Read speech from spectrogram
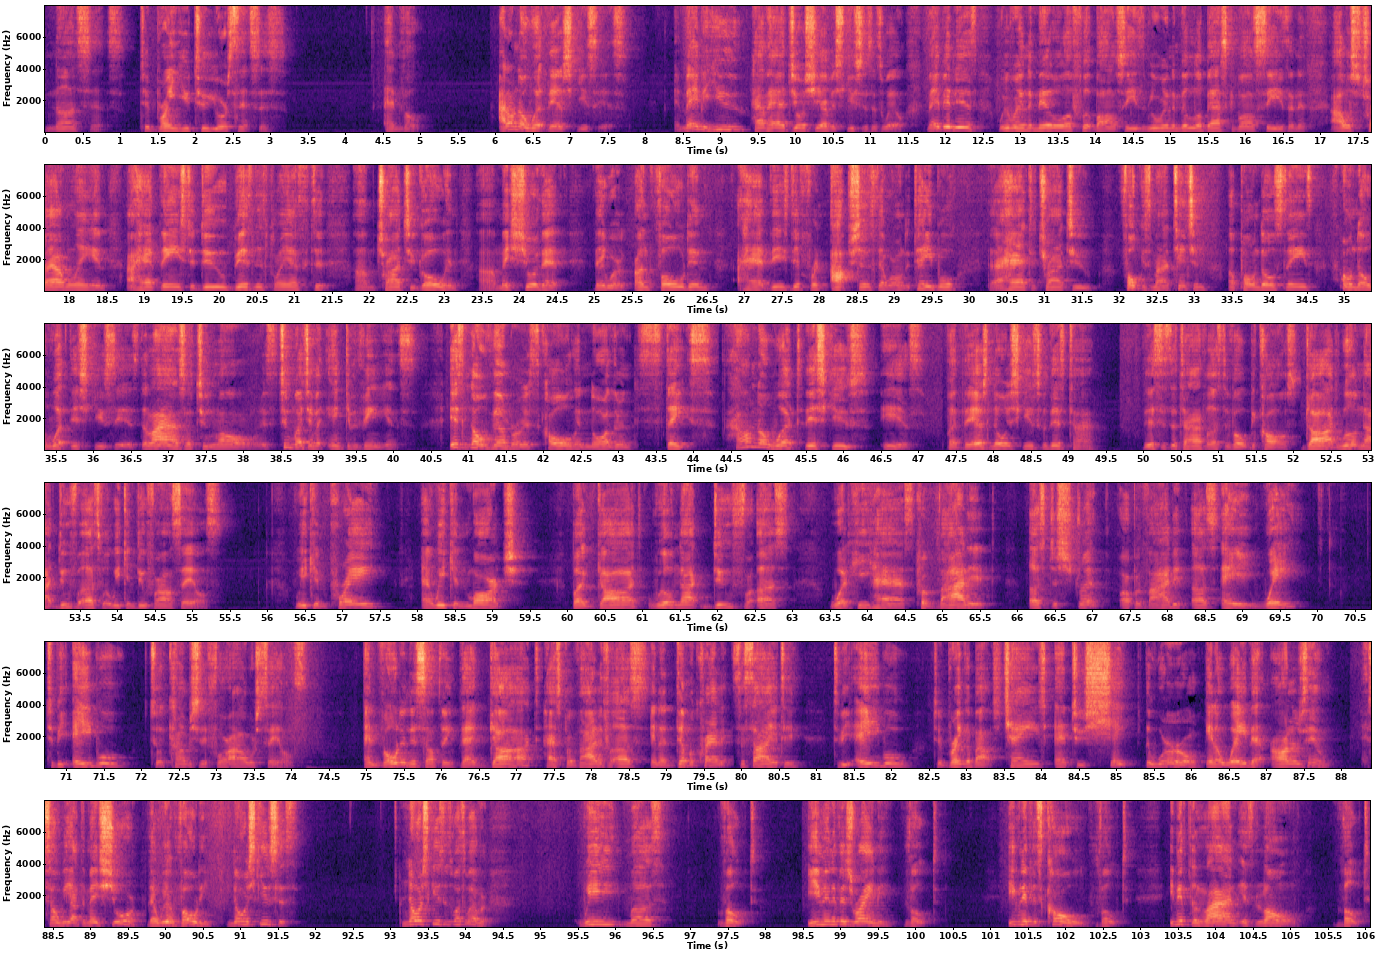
nonsense to bring you to your senses and vote. I don't know what their excuse is. And maybe you have had your share of excuses as well. Maybe it is we were in the middle of football season, we were in the middle of basketball season, and I was traveling and I had things to do, business plans to um, try to go and uh, make sure that they were unfolding I had these different options that were on the table that I had to try to focus my attention upon those things. I don't know what the excuse is. The lines are too long. It's too much of an inconvenience. It's November. It's cold in northern states. I don't know what the excuse is, but there's no excuse for this time. This is the time for us to vote because God will not do for us what we can do for ourselves. We can pray and we can march, but God will not do for us what He has provided us the strength or provided us a way to be able to accomplish it for ourselves. And voting is something that God has provided for us in a democratic society to be able to bring about change and to shape the world in a way that honors him. So we have to make sure that we're voting. No excuses. No excuses whatsoever. We must vote. Even if it's raining, vote. Even if it's cold, vote. Even if the line is long, vote.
